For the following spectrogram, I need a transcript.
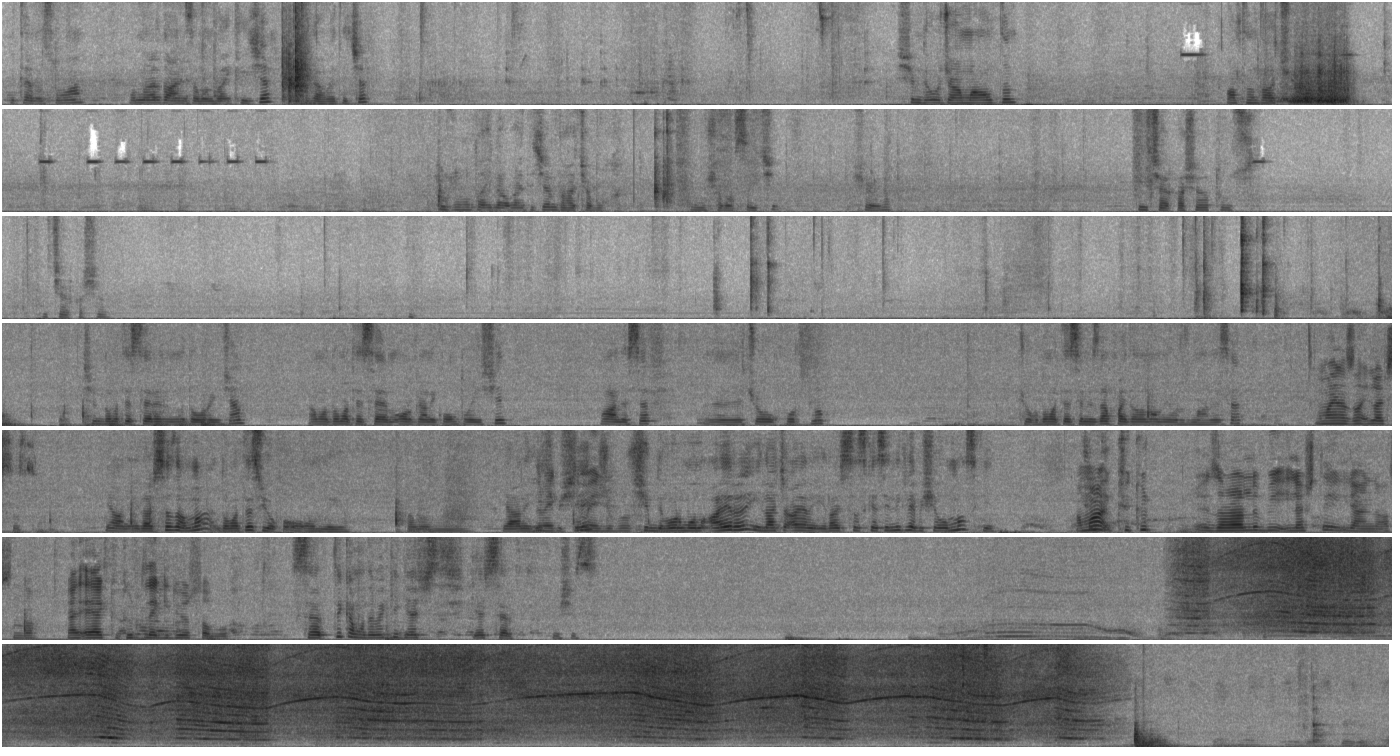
Bir tane soğan. Bunları da aynı zamanda ekleyeceğim. ilave edeceğim. Şimdi ocağımı aldım. Altını da açıyorum. Tuzunu da ilave edeceğim daha çabuk yumuşaması için. Şöyle. Bir çay kaşığı tuz. Bir çay kaşığı. Domateslerimi doğrayacağım. Ama domateslerim organik olduğu için maalesef eee çoğu kurtlu. Çok domatesimizden faydalanamıyoruz maalesef. Ama en azından ilaçsız. Yani ilaçsız ama domates yok o olmuyor. Tamam. Yani Demek hiçbir şey. mecbur. Şimdi hormon ayrı, ilaç ayrı. İlaçsız kesinlikle bir şey olmaz ki. Ama kükürt e, zararlı bir ilaç değil yani aslında. Yani eğer kükürtle gidiyorsa bu. Serptik ama demek ki geç geç serpmişiz.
